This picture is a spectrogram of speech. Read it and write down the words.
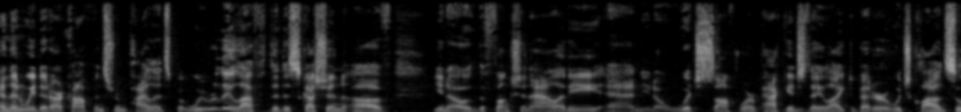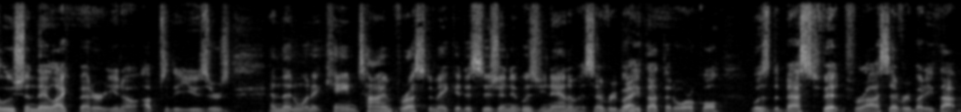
And then we did our conference room pilots, but we really left the discussion of you know the functionality and you know which software package they liked better or which cloud solution they liked better you know up to the users and then when it came time for us to make a decision it was unanimous everybody right. thought that oracle was the best fit for us. Everybody thought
